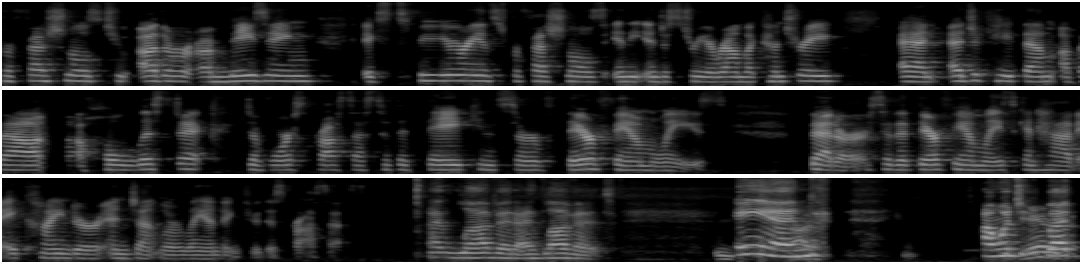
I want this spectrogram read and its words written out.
professionals to other amazing experienced professionals in the industry around the country and educate them about a holistic divorce process so that they can serve their families better so that their families can have a kinder and gentler landing through this process. I love it. I love it. And I want you, Janet- but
